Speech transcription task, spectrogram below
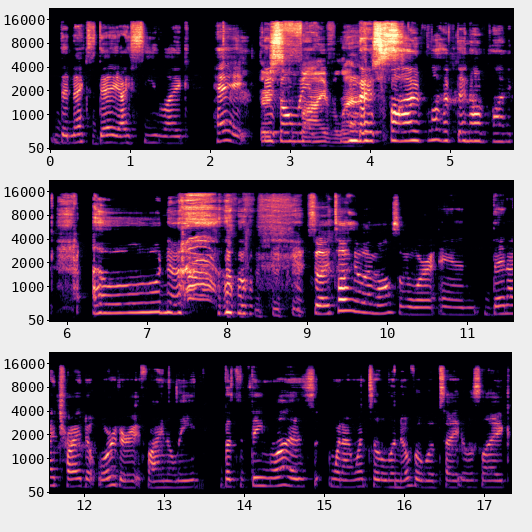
the next day I see like, "Hey, There's there's, only five left. there's five left," and I'm like, "Oh no!" so I talked to my mom some more, and then I tried to order it finally. But the thing was, when I went to the Lenovo website, it was like,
